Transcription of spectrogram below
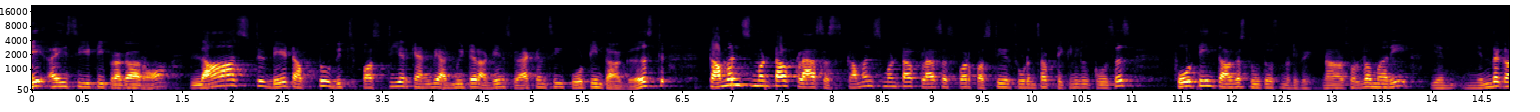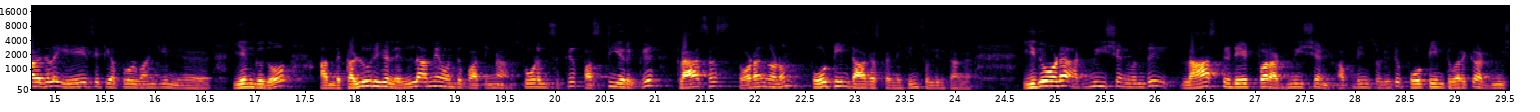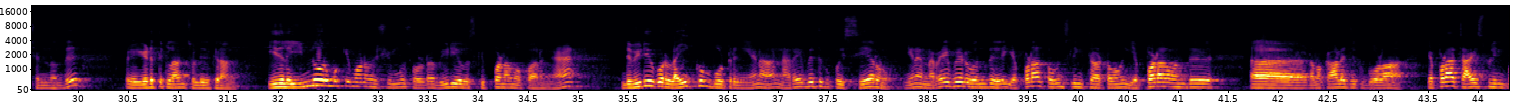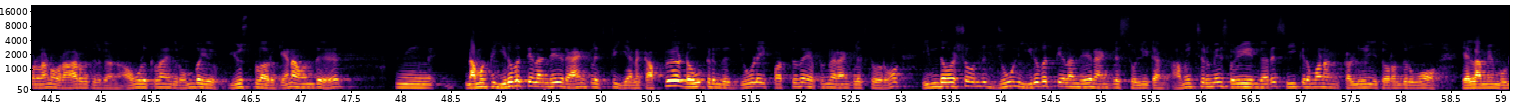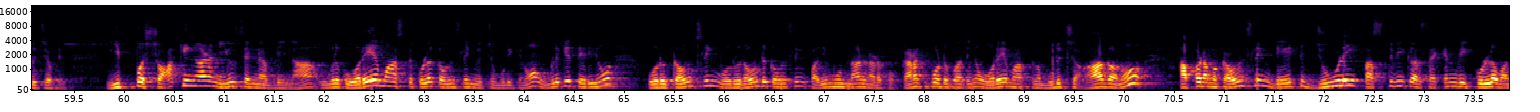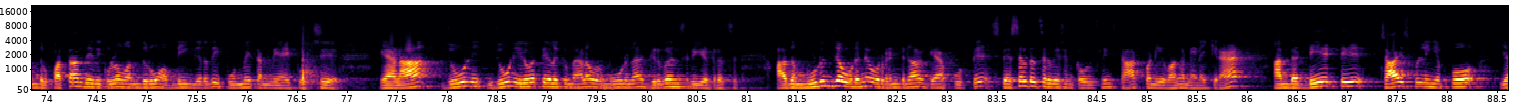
ஏஐசிடி பிரகாரம் last date up to which first year can be admitted against vacancy fourteenth August commencement of classes commencement of classes for first year students of technical courses fourteenth August two thousand twenty five நான் சொல்கிற மாதிரி எந் எந்த காலேஜில் AICTE approval வாங்கி இயங்குதோ அந்த கல்லூரிகள் எல்லாமே வந்து பார்த்திங்கன்னா ஸ்டூடெண்ட்ஸுக்கு ஃபஸ்ட் இயருக்கு கிளாஸஸ் தொடங்கணும் ஃபோர்டீன்த் ஆகஸ்ட் அன்னைக்குன்னு சொல்லியிருக்காங்க. இதோட அட்மிஷன் வந்து லாஸ்ட் டேட் ஃபார் அட்மிஷன் அப்படின்னு சொல்லிட்டு ஃபோர்டீன்த் வரைக்கும் அட்மிஷன் வந்து எடுத்துக்கலாம்னு சொல்லியிருக்கிறாங்க. இதில் இன்னொரு முக்கியமான விஷயமும் சொல்கிறேன் வீடியோவை ஸ்கிப் பண்ணாமல் பாருங்கள் இந்த வீடியோக்கு ஒரு லைக்கும் போட்டுருங்க. ஏன்னா நிறைய பேத்துக்கு போய் சேரணும். ஏன்னா நிறைய பேர் வந்து எப்படா கவுன்சிலிங் ஸ்டார்ட் ஆகும்? எப்படா வந்து நம்ம காலேஜுக்கு போகலாம்? எப்படா சாய்ஸ் ஃபில்லிங் பண்ணலான்னு ஒரு ஆர்வத்தில் இருக்காங்க. அவங்களுக்குலாம் இது ரொம்ப யூஸ்ஃபுல்லாக இருக்கும் ஏன்னா வந்து நமக்கு இருபத்தேழாந்தேதி ரேங்க் லிஸ்ட்டு எனக்கு அப்போயே டவுட் இருந்தது. ஜூலை பத்து தான் எப்போவுமே ரேங்க் லிஸ்ட் வரும். இந்த வருஷம் வந்து ஜூன் இருபத்தேழாந்தேதி ரேங்க் லிஸ்ட் சொல்லிட்டாங்க. அமைச்சருமே சொல்லியிருந்தாரு. சீக்கிரமாக நாங்கள் கல்லூரியை திறந்துருவோம். எல்லாமே முடிச்சு அப்படின்னு. இப்போ ஷாக்கிங்கான நியூஸ் என்ன அப்படின்னா உங்களுக்கு ஒரே மாதத்துக்குள்ளே கவுன்சிலிங் வச்சு முடிக்கணும். உங்களுக்கே தெரியும் ஒரு கவுன்சிலிங் ஒரு ரவுண்டு கவுன்சிலிங் பதிமூணு நாள் நடக்கும். கணக்கு போட்டு பார்த்தீங்கன்னா ஒரே மாதத்தில் முடிச்சு ஆகணும். அப்போ நம்ம counselling date July first week or second வீக்குள்ளே வந்துடும் பத்தாம் தேதிக்குள்ளே வந்துடும் அப்படிங்கிறது இப்போ உண்மை தன்மையாகி போச்சு. ஏன்னா ஜூன் ஜூன் இருபத்தேழுக்கு மேலே ஒரு மூணு நாள் கிரிவன்ஸ் ரீஅட்ரஸ் அது முடிஞ்ச உடனே ஒரு ரெண்டு நாள் கேப் விட்டு ஸ்பெஷல் ரிசர்வேஷன் கவுன்சிலிங் ஸ்டார்ட் பண்ணிடுவாங்கன்னு நினைக்கிறேன். அந்த டேட்டு சாய்ஸ் ஃபில்லிங் எப்போ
